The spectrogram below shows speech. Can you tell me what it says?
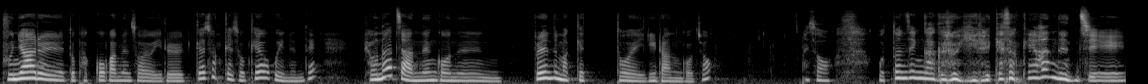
분야를 또 바꿔가면서 일을 계속 계속 해오고 있는데 변하지 않는 거는 브랜드 마케터의 일이라는 거죠. 그래서 어떤 생각으로 일을 계속 해왔는지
